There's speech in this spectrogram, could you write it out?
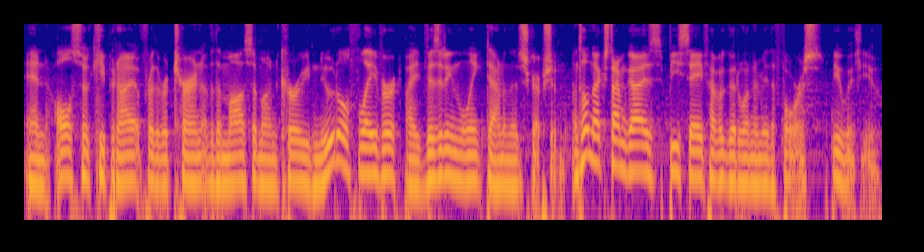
and also keep an eye out for the return of the Masaman curry noodle flavor by visiting the link down in the description. Until next time, guys, be safe, have a good one, and may the force be with you.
